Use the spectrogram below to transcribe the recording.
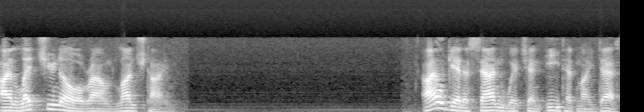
I'll let you know around lunchtime. I'll get a sandwich and eat at my desk.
